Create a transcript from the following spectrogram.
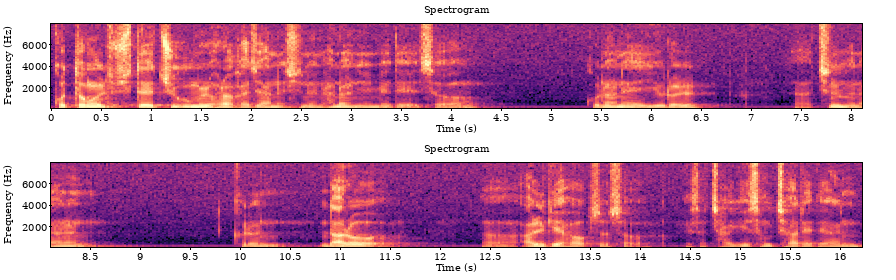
고통을 주시되 죽음을 허락하지 않으시는 하나님에 대해서 고난의 이유를 어, 질문하는 그런 나로 어, 알게 하옵소서. 그래서 자기 성찰에 대한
